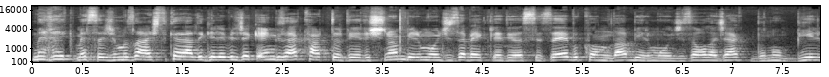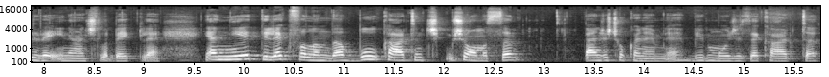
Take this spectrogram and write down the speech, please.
Melek mesajımızı açtık. Herhalde gelebilecek en güzel karttır diye düşünüyorum. Bir mucize beklediyor size. Bu konuda bir mucize olacak. Bunu bil ve inançlı bekle. Yani niyet dilek falında bu kartın çıkmış olması bence çok önemli. Bir mucize kartı.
